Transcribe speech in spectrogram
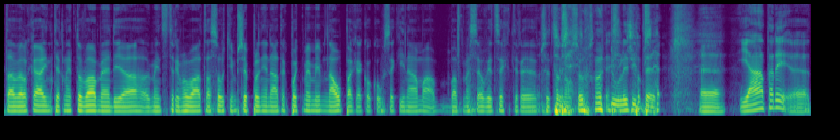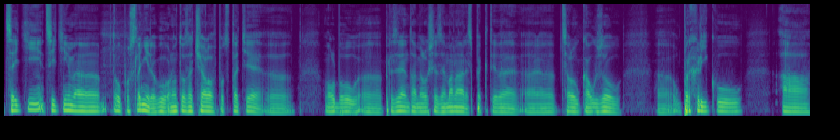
ta velká internetová média, mainstreamová, ta jsou tím přeplněná, tak pojďme mi naopak jako kousek jinam a bavme se o věcech, které přece jsou důležité. Dobře. Eh, já tady eh, cítí, cítím eh, tou poslední dobu, ono to začalo v podstatě volbou prezidenta Miloše Zemana, respektive celou kauzou uprchlíků a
